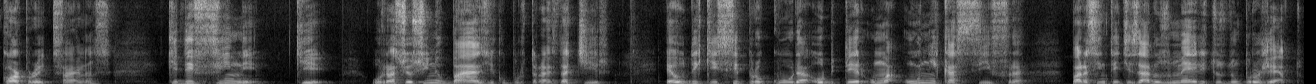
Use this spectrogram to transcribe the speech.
Corporate Finance, que define que o raciocínio básico por trás da TIR é o de que se procura obter uma única cifra para sintetizar os méritos de um projeto.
